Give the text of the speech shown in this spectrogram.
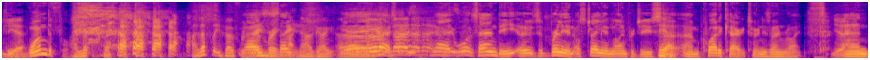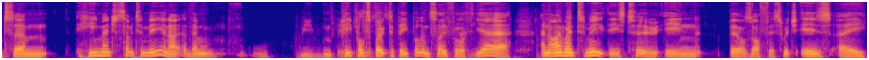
The wonderful. I, lo- I love that you're both Yeah, he's remembering saying- right now, going, uh, Yeah, yeah, no, no, no. Yeah, it was Andy, who's a brilliant Australian line producer, Yeah. um, quite a character in his own right. Yeah. And um, he mentioned something to me, and I, and then we- people spoke to people and so forth. Yeah. And I went to meet these two in Bill's office, which is a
